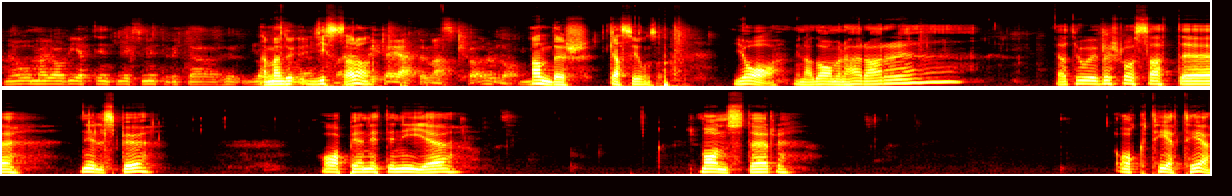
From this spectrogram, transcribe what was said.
Jo, men jag vet inte liksom inte vilka... Hur Ja, men du gissa då. Vilka äter mest korv då? Anders Gasse Jonsson. Ja, mina damer och herrar. Jag tror ju förstås att eh, Nilsby, AP99, Monster och TT.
